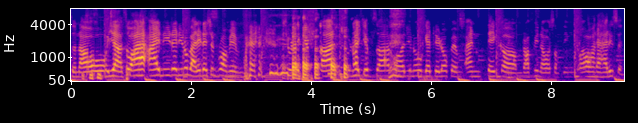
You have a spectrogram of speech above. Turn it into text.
So now, yeah, so I, I needed you know validation from him. should I keep Sarr? Should I keep Sarr or you know get rid of him and take um, Rafinha or something or Harrison?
